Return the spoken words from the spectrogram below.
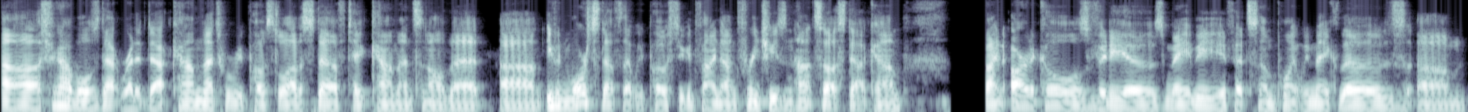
Uh, ChicagoBulls.reddit.com. That's where we post a lot of stuff, take comments, and all that. Uh, even more stuff that we post you can find on FreeCheeseandHotSauce.com find articles, videos, maybe if at some point we make those. Um,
